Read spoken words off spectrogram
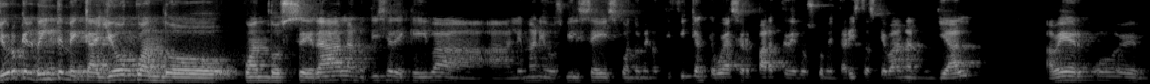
Yo creo que el 20 me cayó cuando, cuando se da la noticia de que iba a Alemania 2006, cuando me notifican que voy a ser parte de los comentaristas que van al Mundial. A ver, eh,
